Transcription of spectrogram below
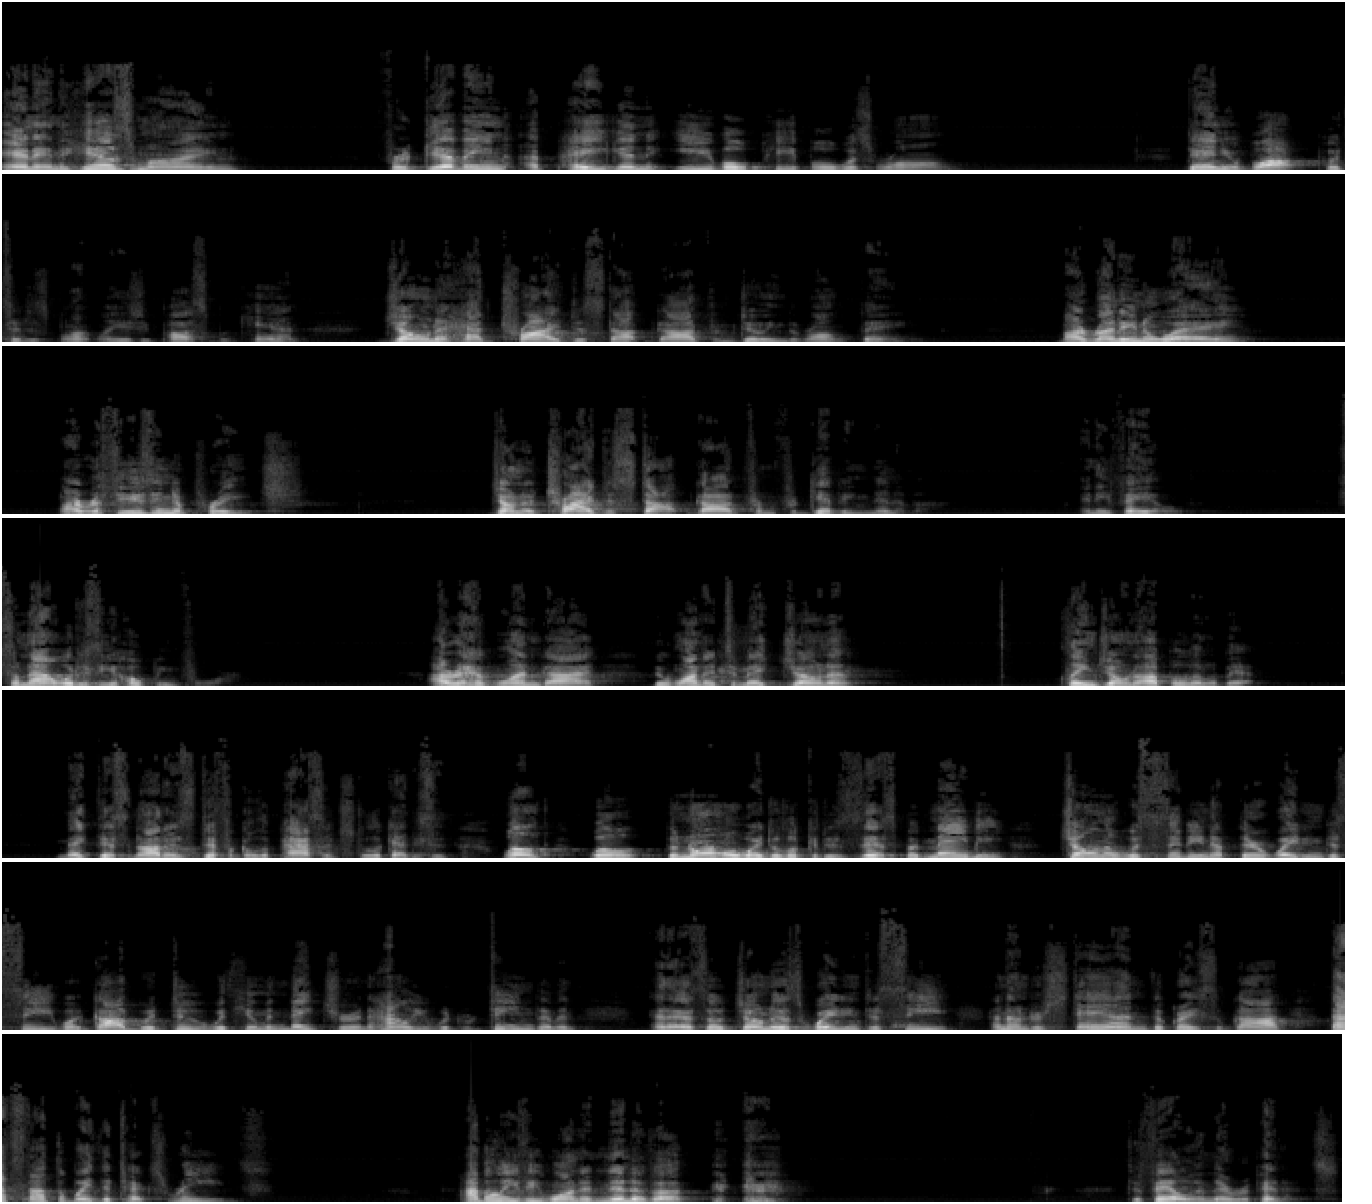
And in his mind, forgiving a pagan evil people was wrong. Daniel Block puts it as bluntly as you possibly can. Jonah had tried to stop God from doing the wrong thing by running away, by refusing to preach. Jonah tried to stop God from forgiving Nineveh, and he failed. So now what is he hoping for? I read one guy that wanted to make Jonah, clean Jonah up a little bit. Make this not as difficult a passage to look at. He said, well, well, the normal way to look at it is this, but maybe Jonah was sitting up there waiting to see what God would do with human nature and how he would redeem them. And, and as though Jonah is waiting to see and understand the grace of God. That's not the way the text reads. I believe he wanted Nineveh to fail in their repentance.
